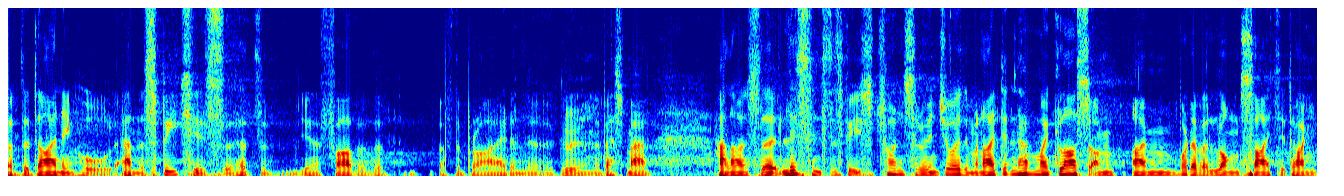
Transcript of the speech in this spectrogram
of the dining hall, and the speeches had the you know, father of the, of the bride and the groom and the best man. And I was uh, listening to the speeches, trying to sort of enjoy them. And I didn't have my glasses. I'm, I'm whatever, long-sighted. I'm,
